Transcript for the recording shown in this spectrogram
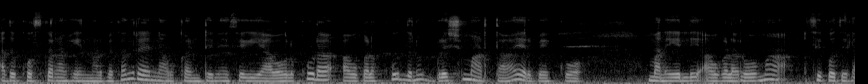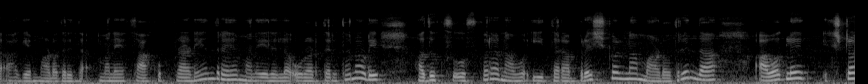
ಅದಕ್ಕೋಸ್ಕರ ನಾವು ಏನು ಮಾಡಬೇಕಂದ್ರೆ, ನಾವು ಕಂಟಿನ್ಯೂಸ್ ಆಗಿ ಯಾವಾಗಲೂ ಕೂಡ ಅವುಗಳ ಕೂದಲನ್ನು ಬ್ರಷ್ ಮಾಡ್ತಾ ಇರಬೇಕು. ಮನೆಯಲ್ಲಿ ಅವುಗಳ ರೋಮ ಸಿಗೋದಿಲ್ಲ, ಹಾಗೆ ಮಾಡೋದ್ರಿಂದ. ಮನೆ ಸಾಕು ಪ್ರಾಣಿ ಅಂದರೆ ಮನೆಯಲ್ಲೆಲ್ಲ ಓಡಾಡ್ತಾ ಇರ್ತವೆ ನೋಡಿ. ಅದಕ್ಕೋಸ್ಕರ ನಾವು ಈ ಥರ ಬ್ರಷ್ಗಳನ್ನ ಮಾಡೋದ್ರಿಂದ ಆವಾಗಲೇ ಎಕ್ಸ್ಟ್ರಾ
